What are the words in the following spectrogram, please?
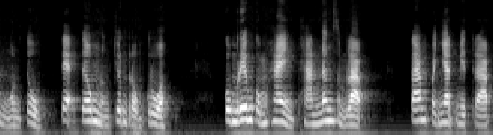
ទម្ងន់ទោសតកតងនឹងជនរងគ្រោះគម្រាមកំហែងឋាននឹងសម្លាប់តាមបញ្ញត្តិមាត្រា211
